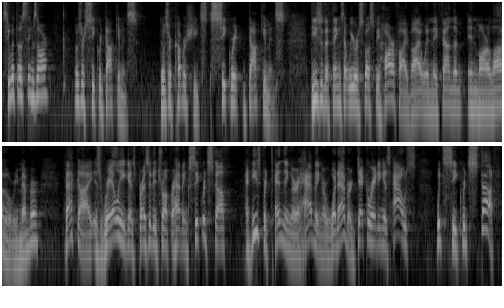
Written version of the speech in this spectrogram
See what those things are? Those are secret documents. Those are cover sheets, secret documents. These are the things that we were supposed to be horrified by when they found them in Mar a Lago, remember? That guy is railing against President Trump for having secret stuff, and he's pretending or having or whatever, decorating his house with secret stuff.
